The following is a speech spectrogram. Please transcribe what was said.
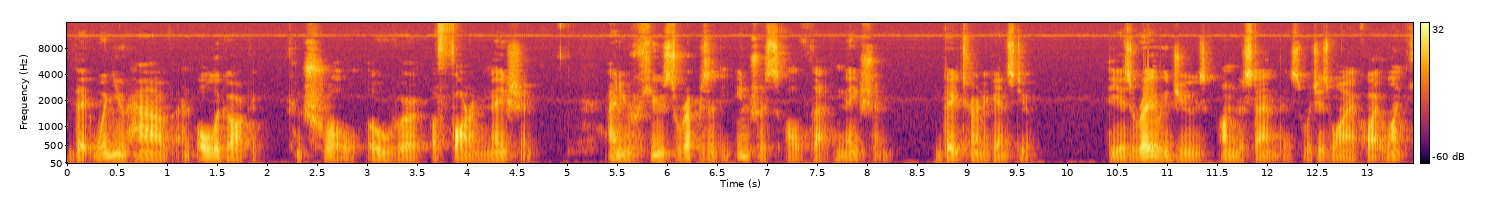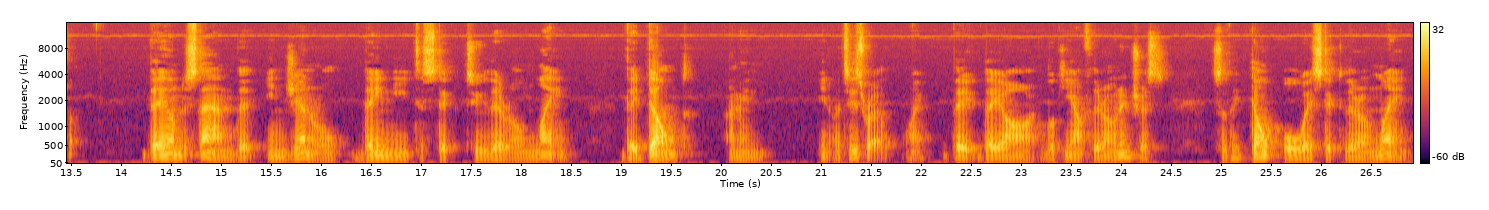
that when you have an oligarchic control over a foreign nation and you refuse to represent the interests of that nation, they turn against you. The Israeli Jews understand this, which is why I quite like them. They understand that in general, they need to stick to their own lane. They don't. I mean, you know, it's Israel. Like, they, they are looking out for their own interests. So they don't always stick to their own lane,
